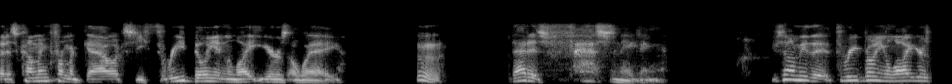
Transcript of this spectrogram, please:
that is coming from a galaxy 3 billion light years away. Hmm. That is fascinating. You're telling me that three billion light years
